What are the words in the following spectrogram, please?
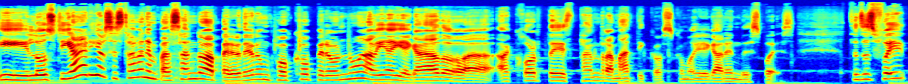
Y los diarios estaban empezando a perder un poco, pero no había llegado a, cortes tan dramáticos como llegaron después. Entonces fue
